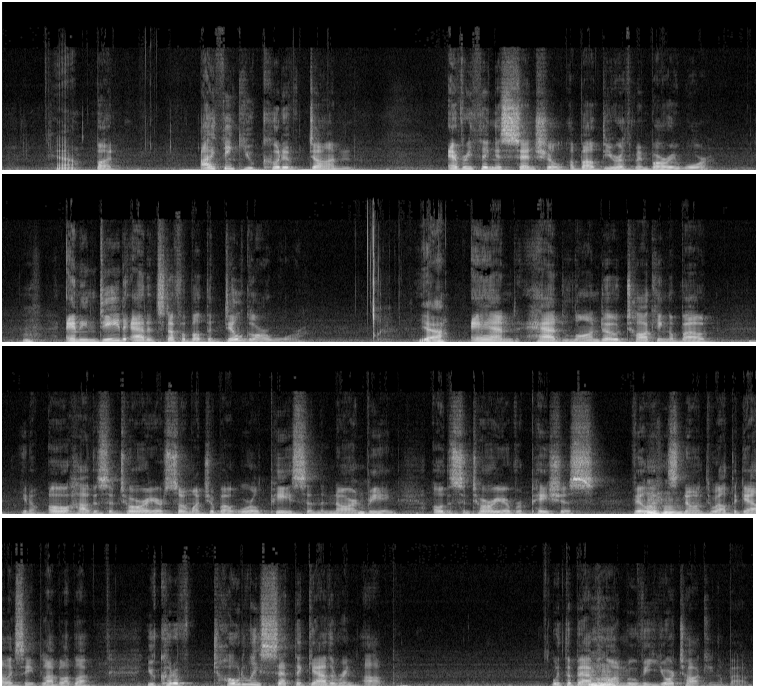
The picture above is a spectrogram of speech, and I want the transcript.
Yeah. but I think you could have done everything essential about the Earth Minbari War, hmm. and indeed added stuff about the Dilgar War, Yeah. and had Londo talking about, you know, oh, how the Centauri are so much about world peace, and the Narn hmm. being, oh, the Centauri are rapacious villains mm-hmm. known throughout the galaxy, blah, blah, blah. You could have totally set the gathering up with the mm-hmm. Babylon movie you're talking about,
